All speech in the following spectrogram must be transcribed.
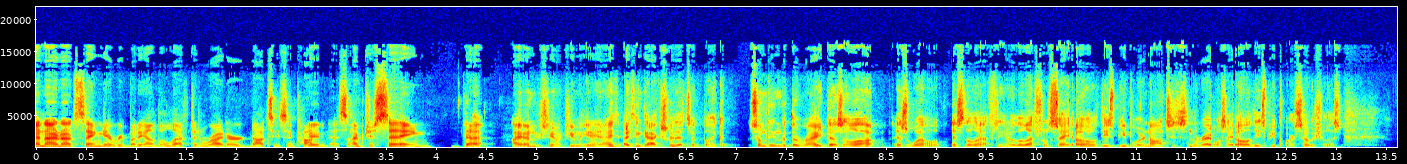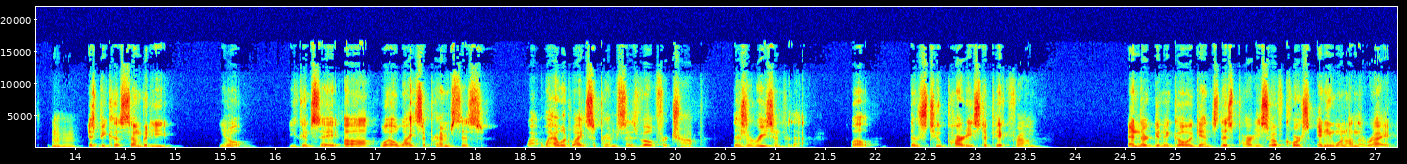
and I'm not saying everybody on the left and right are Nazis and communists. I'm just saying that. Yeah, I understand what you mean, and I, I think actually that's a, like something that the right does a lot as well as the left. You know, the left will say, "Oh, these people are Nazis," and the right will say, "Oh, these people are socialists." Mm-hmm. Just because somebody, you know, you can say, "Oh, well, white supremacists. Why, why would white supremacists vote for Trump?" There's a reason for that. Well, there's two parties to pick from and they're going to go against this party. So of course, anyone on the right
